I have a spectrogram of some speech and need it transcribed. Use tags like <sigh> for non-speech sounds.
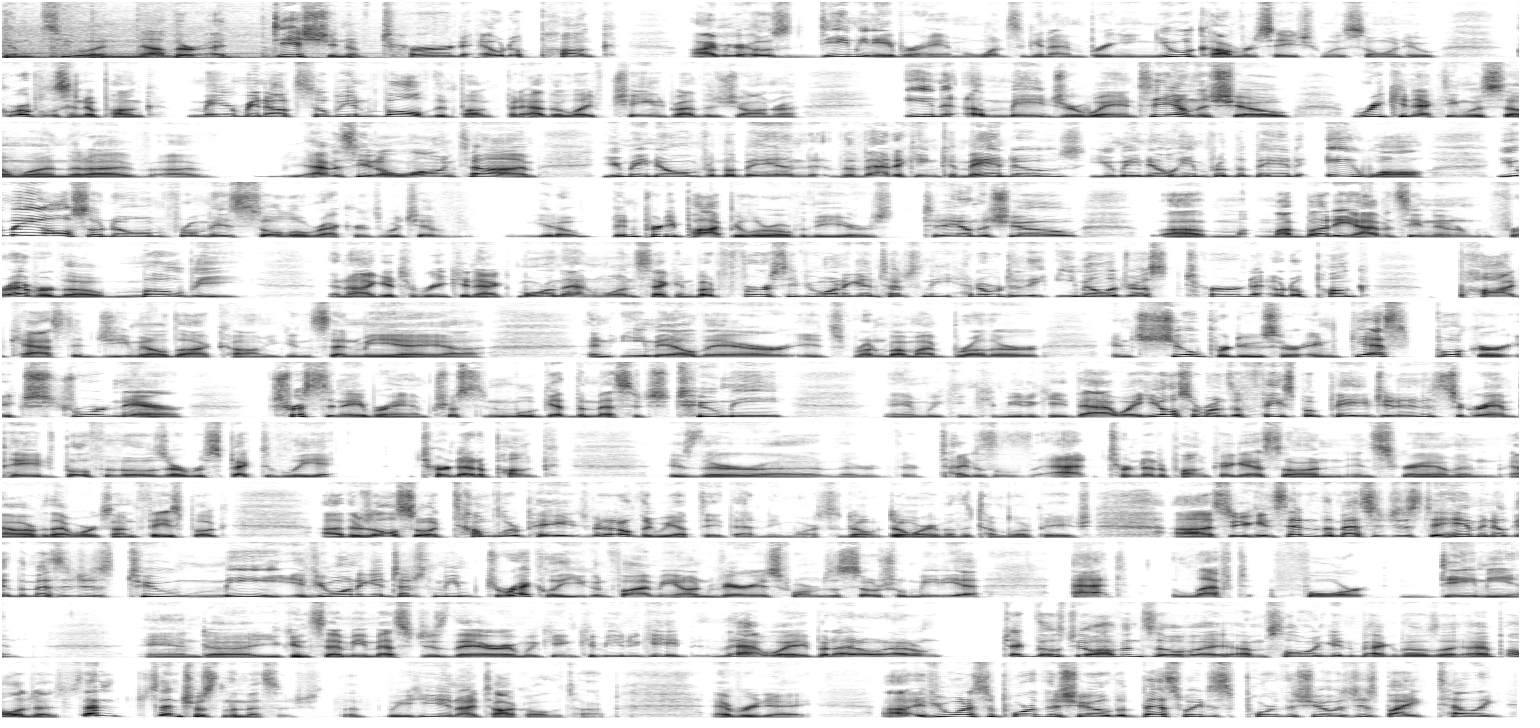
Welcome to another edition of Turned Out a Punk. I'm your host, Damian Abraham, and once again, I'm bringing you a conversation with someone who grew up listening to punk, may or may not still be involved in punk, but had their life changed by the genre in a major way. And today on the show, reconnecting with someone that I've, I've haven't seen in a long time. You may know him from the band The Vatican Commandos. You may know him from the band AWOL. You may also know him from his solo records, which have you know been pretty popular over the years. Today on the show, uh, my buddy, I haven't seen him forever though, Moby, and I get to reconnect. More on that in one second. But first, if you want to get in touch with me, head over to the email address turned out a punk podcast at gmail.com. You can send me a uh, an email there. It's run by my brother and show producer and guest booker extraordinaire, Tristan Abraham. Tristan will get the message to me and we can communicate that way. He also runs a Facebook page and an Instagram page. Both of those are respectively turned out a punk is their uh, their their titles at turned out a punk I guess on Instagram and however that works on Facebook. Uh, there's also a Tumblr page, but I don't think we update that anymore, so don't don't worry about the Tumblr page. Uh, so you can send the messages to him and he'll get the messages to me. If you want to get in touch with me directly, you can find me on various forms of social media at Left for Damian. And uh, you can send me messages there, and we can communicate that way. But I don't, I don't check those too often. So if I, I'm slow on getting back to those, I, I apologize. Send, send Tristan the message. That we, he and I talk all the time, every day. Uh, if you want to support the show, the best way to support the show is just by telling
